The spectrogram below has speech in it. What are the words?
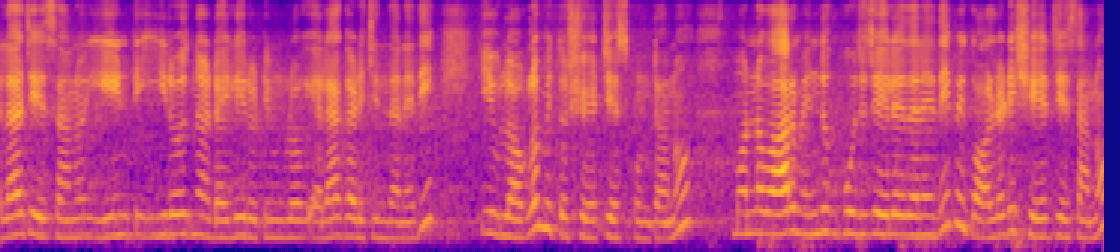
ఎలా చేశాను ఏంటి ఈరోజు నా డైలీ రొటీన్ బ్లాగ్ ఎలా గడిచింది అనేది ఈ బ్లాగ్లో మీతో షేర్ చేసుకుంటాను. మొన్న వారం ఎందుకు పూజ చేయలేదనేది మీకు ఆల్రెడీ షేర్ చేశాను.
